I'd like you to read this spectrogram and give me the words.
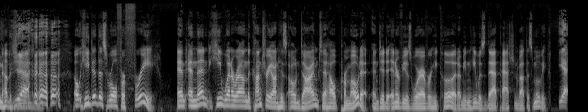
now that you Yeah. mention it. Oh, he did this role for free. And and then he went around the country on his own dime to help promote it and did interviews wherever he could. I mean, he was that passionate about this movie. Yeah,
